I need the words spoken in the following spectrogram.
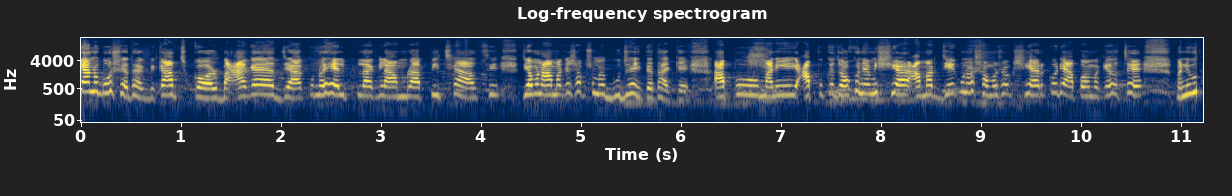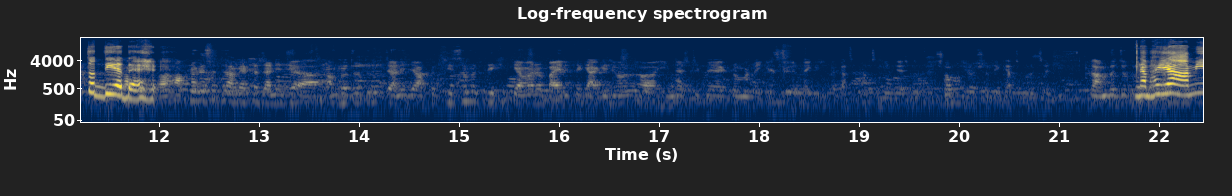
কেন বসে থাকবি? কাজ কর বা আগায় যা কোনো হেল্প লাগলে আমরা পিছে আছি। যেমন আমাকে সবসময় বুঝাইতে থাকে। আপু মানে আপুকে যখনই আমি শেয়ার আমার যে কোনো সমস্যা শেয়ার করি আপু আমাকে হচ্ছে মানে উত্তর দিয়ে দেয়। আপনার কাছে আমি একটা জানি যে আমরা যতটুকু জানি যে আপনি ক্যামেরার বাইরে থেকে আগে যেমন ইন্ডাস্ট্রিতে এক নম্বর নাকি ছিলেন নাকি হিসেবে কাজ সব হিরোর কাজ না ভাইয়া, আমি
